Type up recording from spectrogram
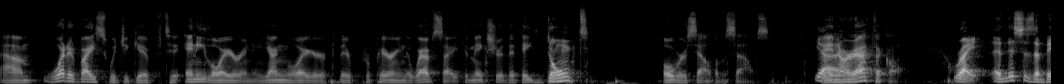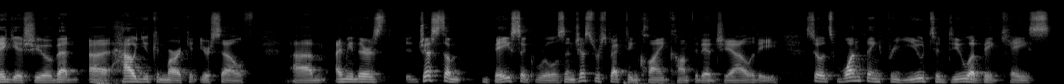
Um, what advice would you give to any lawyer and a young lawyer if they're preparing the website to make sure that they don't oversell themselves yeah. and are ethical? Right, and this is a big issue about uh, how you can market yourself. Um, I mean, there's just some basic rules and just respecting client confidentiality. So it's one thing for you to do a big case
